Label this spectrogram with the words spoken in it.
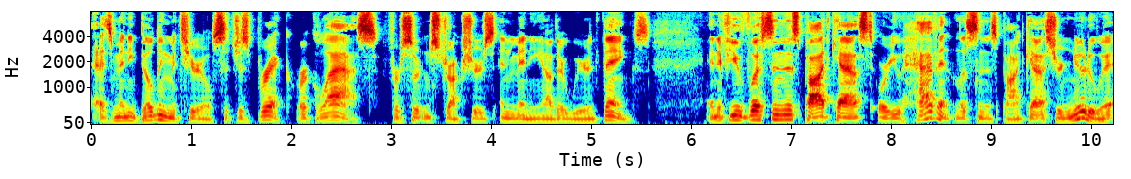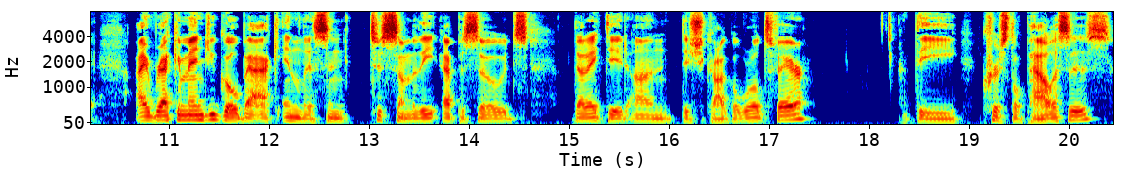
as many building materials such as brick or glass for certain structures and many other weird things. And if you've listened to this podcast or you haven't listened to this podcast, you're new to it, I recommend you go back and listen to some of the episodes that I did on the Chicago World's Fair, the Crystal Palaces,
